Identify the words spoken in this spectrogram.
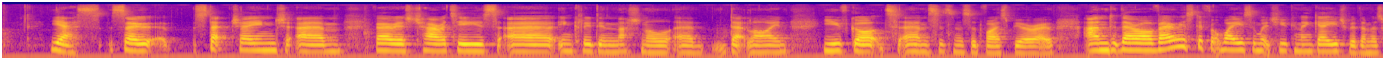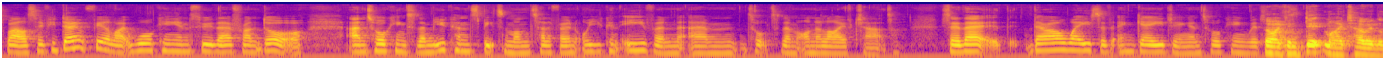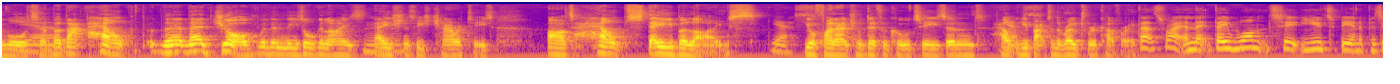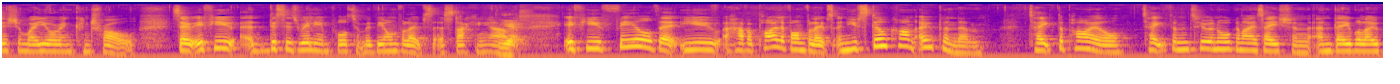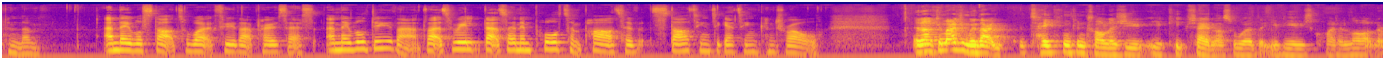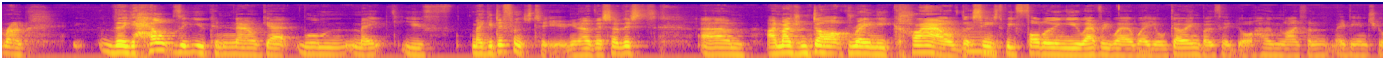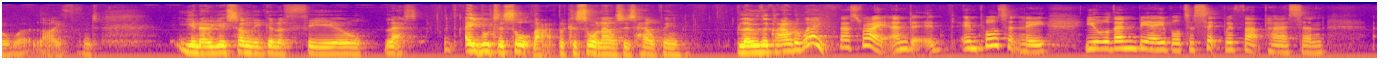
Yes, so Step Change, um, various charities, uh, including the National uh, Debt Line. You've got um, Citizens Advice Bureau, and there are various different ways in which you can engage with them as well. So if you don't feel like walking in through their front door and talking to them, you can speak to them on the telephone, or you can even um, talk to them on a live chat. So there, there are ways of engaging and talking with. So I can dip my toe in the water, Yeah. but that help, their, their job within these organisations, Mm. these charities, are to help stabilise yes. your financial difficulties and help you back to the road to recovery. That's right, and they, they want to, you to be in a position where you're in control. So if you, uh, this is really important with the envelopes that are stacking up. Yes. If you feel that you have a pile of envelopes and you still can't open them, take the pile, take them to an organisation, and they will open them, and they will start to work through that process, and they will do that. That's really that's an important part of starting to get in control. And I can imagine with that, taking control, as you, you keep saying, that's a word that you've used quite a lot around, the help that you can now get will make you make a difference to you. You know, this, so this, um, I imagine, dark, rainy cloud that Mm. seems to be following you everywhere where you're going, both at your home life and maybe into your work life. And, you know, you're suddenly going to feel less able to sort that because someone else is helping blow the cloud away. That's right. And uh, importantly, you will then be able to sit with that person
